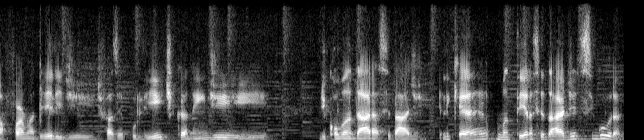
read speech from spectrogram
a forma dele de, de fazer política, nem de, de comandar a cidade. Ele quer manter a cidade segura.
